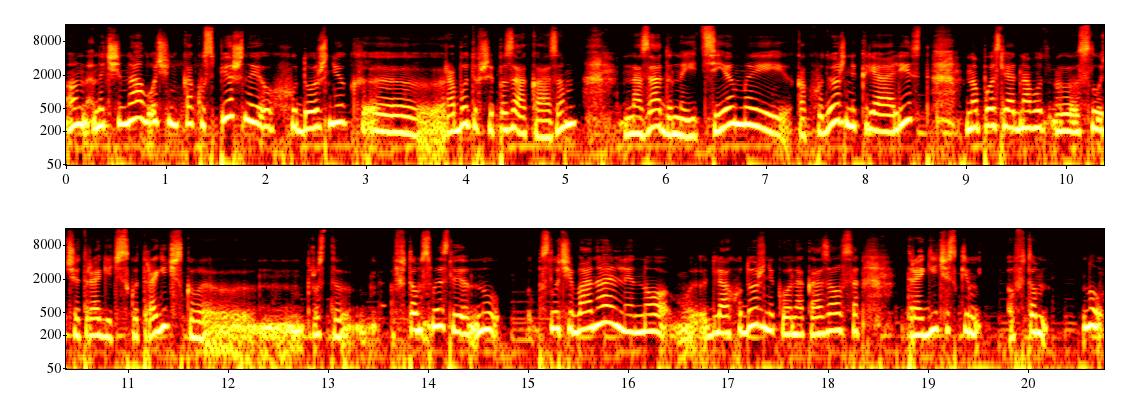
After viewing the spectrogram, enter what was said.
Он начинал очень как успешный художник, э, работавший по заказам на заданные темы, как художник-реалист. Но после одного э, случая трагического, трагического трагического, просто в том смысле, ну, случай банальный, но для художника он оказался трагическим в том, ну,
